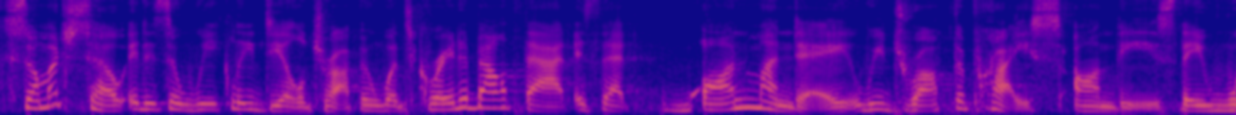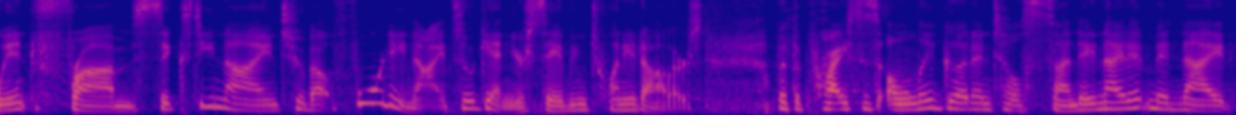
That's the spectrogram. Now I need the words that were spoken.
so much so it is a weekly deal drop. And what's great about that is that on Monday, we dropped the price on these. They went from 69 to about 49. So again, you're saving $20. But the price is only good until Sunday night at midnight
